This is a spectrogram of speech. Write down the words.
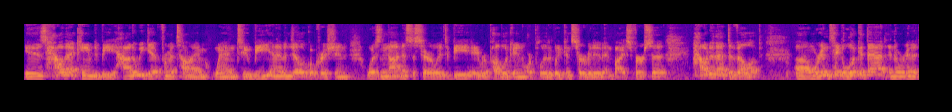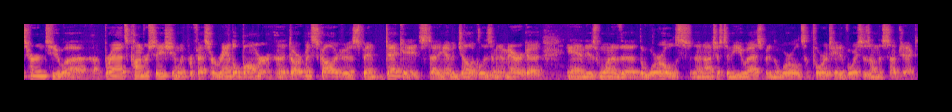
is how that came to be. How do we get from a time when to be an evangelical Christian was not necessarily to be a Republican or politically conservative, and vice versa? How did that develop? Um, we're going to take a look at that, and then we're going to turn to uh, uh, Brad's conversation with Professor Randall Balmer, a Dartmouth scholar who has spent decades studying evangelicalism in America and is one of the, the world's, uh, not just in the U.S., but in the world's authoritative voices on the subject.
